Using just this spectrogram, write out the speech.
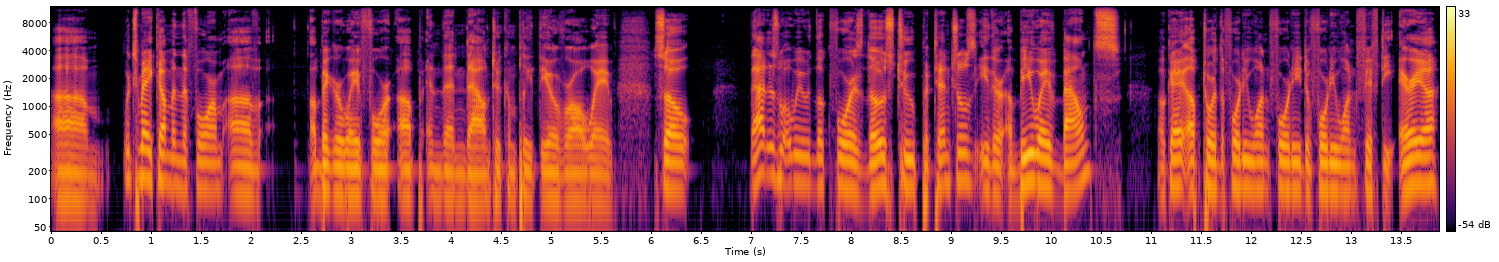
um, which may come in the form of a bigger wave for up and then down to complete the overall wave. So that is what we would look for is those two potentials, either a B wave bounce, okay, up toward the 4140 to 4150 area,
